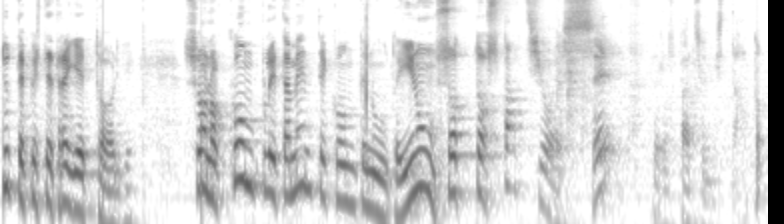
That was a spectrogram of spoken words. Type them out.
tutte queste traiettorie sono completamente contenute in un sottospazio S, per lo spazio di stato,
